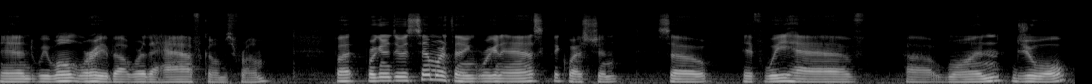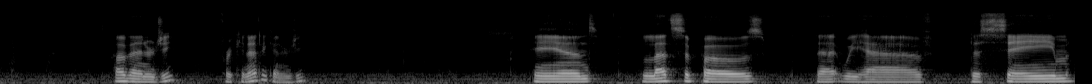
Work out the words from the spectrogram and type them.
And we won't worry about where the half comes from. But we're going to do a similar thing. We're going to ask the question, so if we have uh, one joule of energy for kinetic energy, and let's suppose that we have the same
